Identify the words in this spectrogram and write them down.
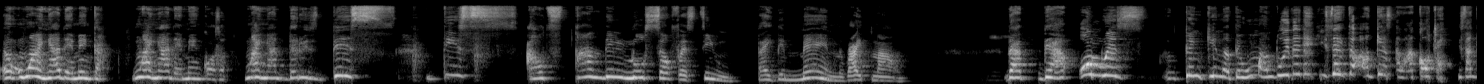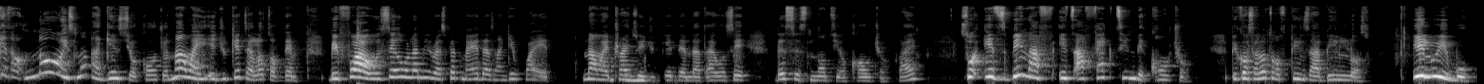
Uh, nwaanyị adịghị eme nka, nwaanyị adịghị eme nke ọzọ, nwaanyị There is this, this outstanding low self-esteem by the men right now. That they are always thinking that the woman doing it is oh, against our culture. It's against our no, it's not against your culture. Now I educate a lot of them. Before I would say, Oh, let me respect my elders and keep quiet. Now I try to mm. educate them that I will say, This is not your culture, right? So it's been it's affecting the culture because a lot of things are being lost. Ilu Igbo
